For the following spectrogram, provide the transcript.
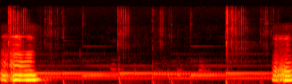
Mm -mm. Mm -mm.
